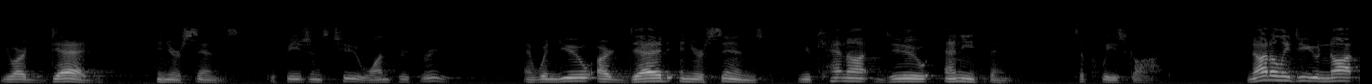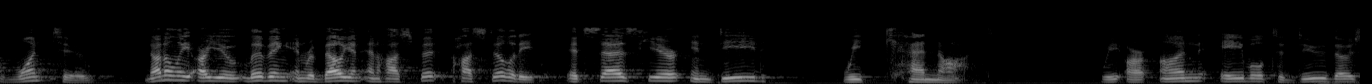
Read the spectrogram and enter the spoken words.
You are dead in your sins. Ephesians 2 1 through 3. And when you are dead in your sins, you cannot do anything to please God. Not only do you not want to, not only are you living in rebellion and hostility, it says here, indeed, we cannot. We are unable to do those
